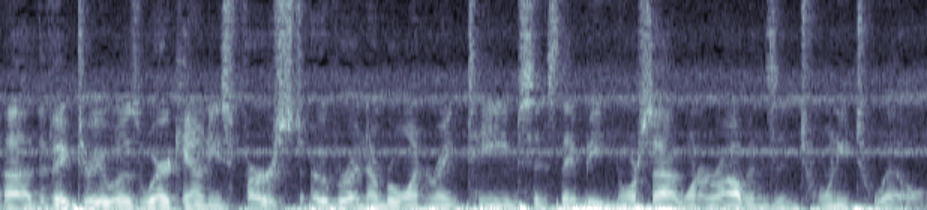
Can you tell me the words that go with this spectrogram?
uh, the victory was Ware County's first over a number one ranked team since they beat Northside Warner Robins in 2012.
